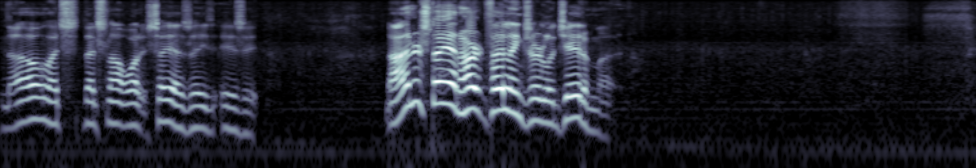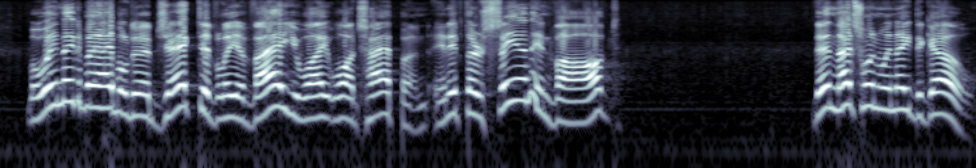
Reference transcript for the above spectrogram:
no, that's that's not what it says, is, is it? Now I understand hurt feelings are legitimate. But we need to be able to objectively evaluate what's happened. And if there's sin involved, then that's when we need to go.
